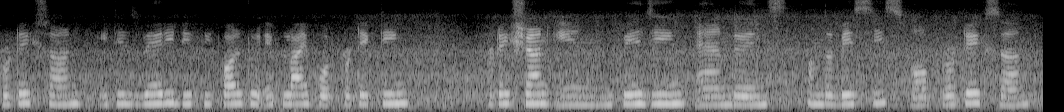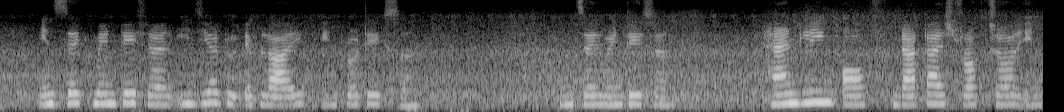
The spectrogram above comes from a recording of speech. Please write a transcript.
protection it is very difficult to apply for protecting protection in paging and in, on the basis of protection in segmentation easier to apply in protection in segmentation handling of data structure in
